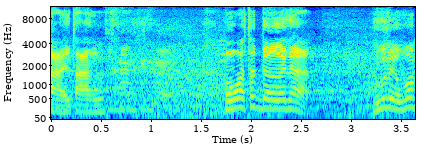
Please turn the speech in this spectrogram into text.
จ่ายตังค์ที่นั่งขึ้นมาเพราะว่าถ้าเดินอะ รู้เลยว่า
